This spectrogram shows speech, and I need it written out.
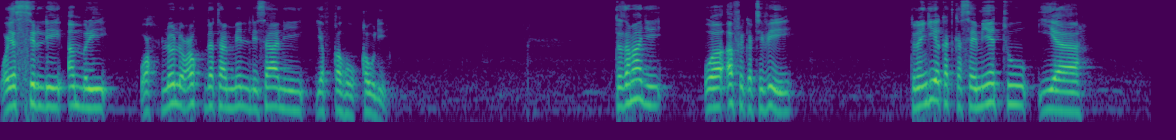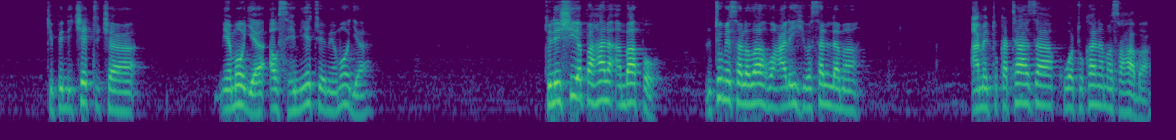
ويسر لي أمري واحلل عقدة من لساني يفقه قولي mtazamaji wa africa tv tunaingia katika sehemu yetu ya kipindi chetu cha mia moja au sehemu yetu ya mia moja. Tuliishia pahala ambapo mtume salllahu alaihi wasallama ametukataza kuwatukana masahaba.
